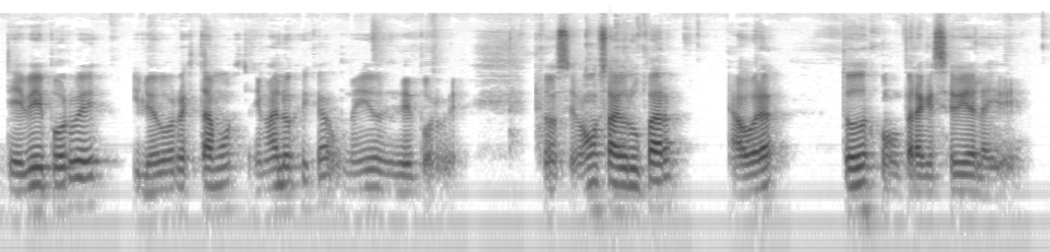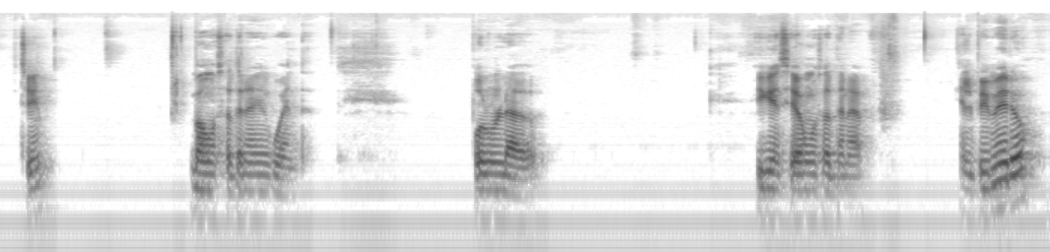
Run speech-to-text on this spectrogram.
de B por B y luego restamos, misma lógica, un medio de B por B. Entonces vamos a agrupar ahora todos como para que se vea la idea. ¿sí? Vamos a tener en cuenta. Por un lado, fíjense, vamos a tener el primero,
